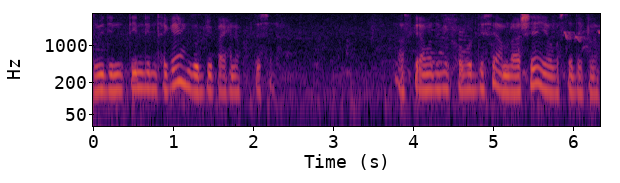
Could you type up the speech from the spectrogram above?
দুই দিন, তিন দিন থেকে গরুটি পায়খানা করতেছে না আজকে আমাদেরকে খবর দিছে, আমরা আসে এই অবস্থা দেখলাম।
